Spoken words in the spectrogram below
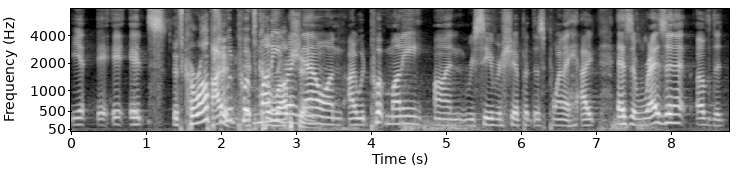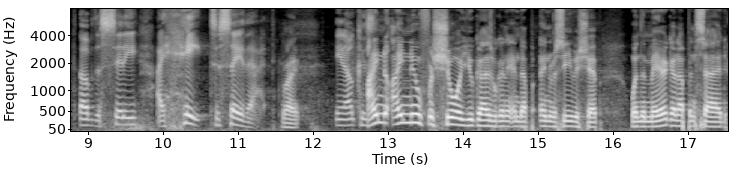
it, it, it's It's corruption. I would put It's money corruption. right now on. I would put money on receivership at this point. I, I, as a resident of the of the city, I hate to say that. Right. You know, because I, kn- I knew for sure you guys were going to end up in receivership when the mayor got up and said,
